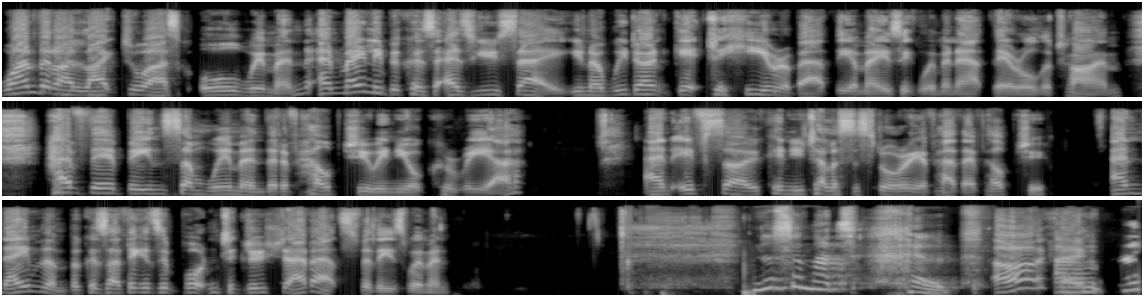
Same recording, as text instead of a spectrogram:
One that I like to ask all women, and mainly because, as you say, you know, we don't get to hear about the amazing women out there all the time. Have there been some women that have helped you in your career? And if so, can you tell us a story of how they've helped you? And name them because I think it's important to do shout outs for these women. Not so much help. Oh, okay. Um, I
